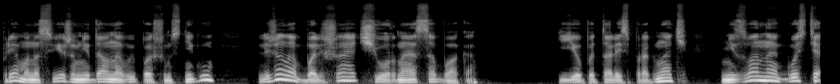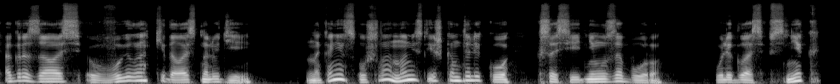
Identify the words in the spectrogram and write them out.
прямо на свежем недавно выпавшем снегу, лежала большая черная собака. Ее пытались прогнать, незваная гостья огрызалась, выла, кидалась на людей. Наконец ушла, но не слишком далеко, к соседнему забору. Улеглась в снег,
